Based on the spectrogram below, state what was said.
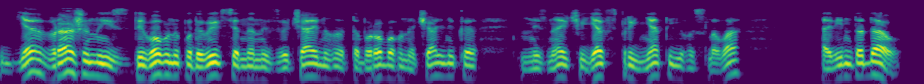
Я, вражений, здивовано подивився на незвичайного таборового начальника, не знаючи, як сприйняти його слова, а він додав,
